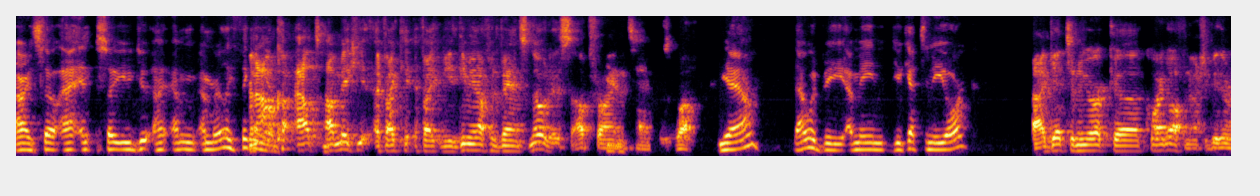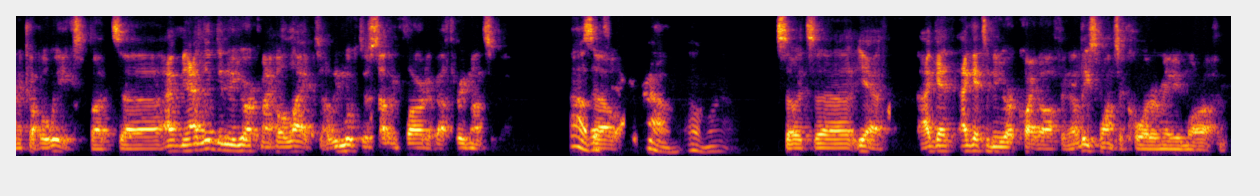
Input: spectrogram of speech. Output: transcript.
All right, so uh, and so you do. I, am I'm, I'm really thinking. And I'll, I'll, I'll make you if I if I if you give me enough advance notice, I'll try and attend as well. Yeah, that would be. I mean, do you get to New York? I get to New York uh, quite often. I should be there in a couple of weeks. But uh, I mean, I lived in New York my whole life. So we moved to Southern Florida about three months ago. Oh, that's so, wow. Oh, wow. So it's uh, yeah. I get I get to New York quite often, at least once a quarter, maybe more often.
